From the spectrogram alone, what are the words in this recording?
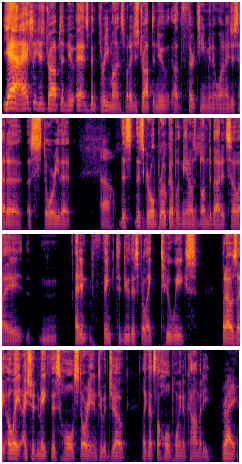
Yeah, I actually just dropped a new. eh, It's been three months, but I just dropped a new uh, 13 minute one. I just had a, a story that Oh, this this girl broke up with me, and I was bummed about it. So I mm, I didn't think to do this for like two weeks, but I was like, oh wait, I should make this whole story into a joke. Like that's the whole point of comedy right.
